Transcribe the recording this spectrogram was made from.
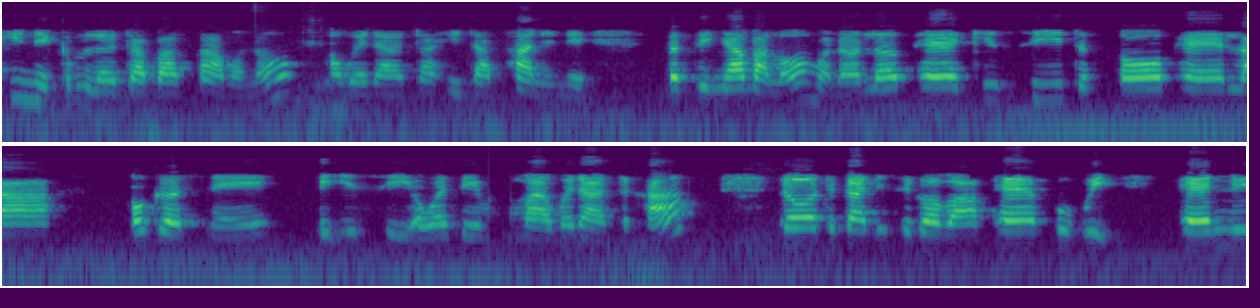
ဟိနေကမလတာပါစာမနော်အဝဲတာတာဟိတာဖာနေနေတတိညာပါလောမနော်လဖဲခီစီတတော်ဖဲလာဩဂတ်နေ AEC အဝဲတေမဝဲတာတခါတော့တကတိစကပါဖဲပူဝိဖဲနီ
